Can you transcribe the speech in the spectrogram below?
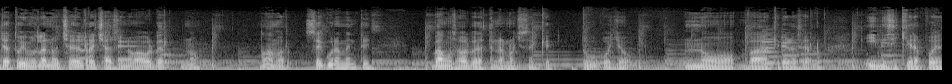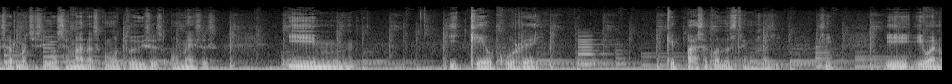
ya tuvimos la noche del rechazo y no va a volver. No, no, amor, seguramente vamos a volver a tener noches en que tú o yo no va a querer hacerlo. Y ni siquiera pueden ser noches sino semanas como tú dices o meses. Y, y qué ocurre ahí qué pasa cuando estemos allí ¿sí? y, bueno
